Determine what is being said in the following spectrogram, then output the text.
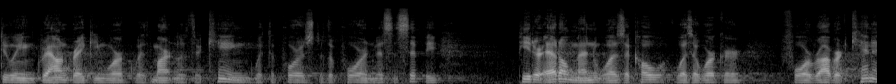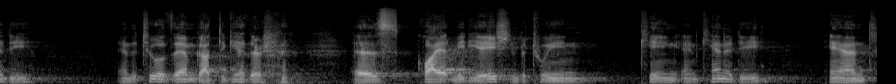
doing groundbreaking work with Martin Luther King with the poorest of the poor in Mississippi. Peter Edelman was a, co- was a worker for Robert Kennedy, and the two of them got together as quiet mediation between King and Kennedy. And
